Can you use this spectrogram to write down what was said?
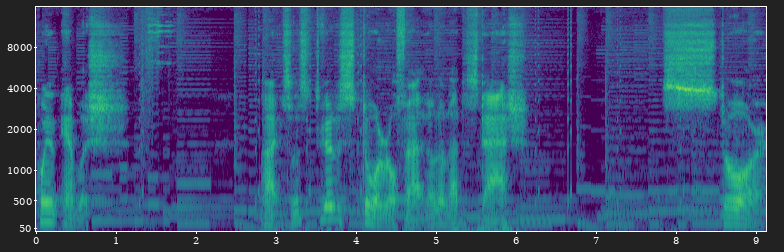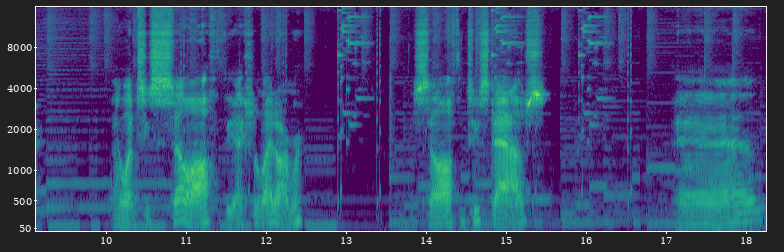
point ambush. Alright, so let's go to store real fast. No, no, not the stash. Store. I want to sell off the extra light armor. Sell off the two staves. And...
